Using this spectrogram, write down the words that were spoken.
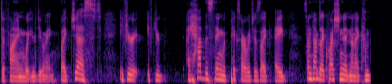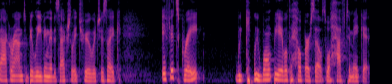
define what you're doing. Like, just if you're if you're, I have this thing with Pixar, which is like I sometimes I question it and then I come back around to believing that it's actually true, which is like, if it's great, we, we won't be able to help ourselves. We'll have to make it.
